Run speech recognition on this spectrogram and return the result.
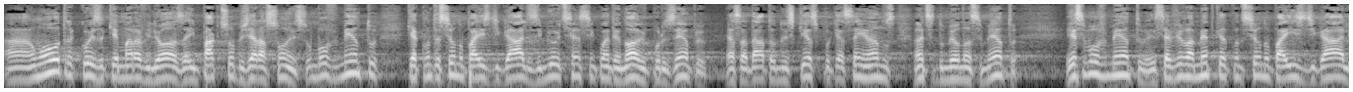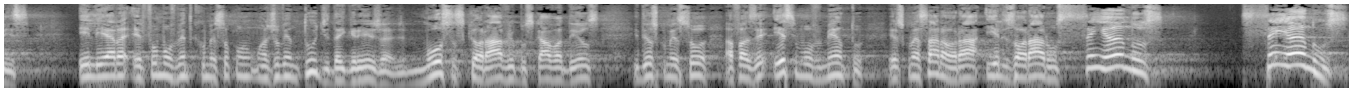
Ah, uma outra coisa que é maravilhosa é impacto sobre gerações. O movimento que aconteceu no país de Gales em 1859, por exemplo, essa data eu não esqueço porque é 100 anos antes do meu nascimento. Esse movimento, esse avivamento que aconteceu no país de Gales, ele, era, ele foi um movimento que começou com uma juventude da igreja, moços que oravam e buscavam a Deus, e Deus começou a fazer esse movimento, eles começaram a orar, e eles oraram 100 anos, 100 anos,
